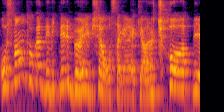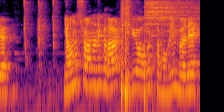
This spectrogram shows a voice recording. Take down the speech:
Osmanlı tokadı dedikleri böyle bir şey olsa gerek yani. Çok diye. Cık cık cık. Yalnız şu anda ne kadar biliyor olursam olayım böyle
